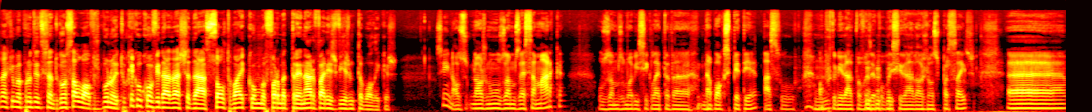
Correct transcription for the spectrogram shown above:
Estava aqui uma pergunta interessante. Gonçalo Alves, boa noite. O que é que o convidado acha da Assault Bike como uma forma de treinar várias vias metabólicas? Sim, nós, nós não usamos essa marca, usamos uma bicicleta da, da Box PT, passo a oportunidade para fazer publicidade aos nossos parceiros. Ah,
